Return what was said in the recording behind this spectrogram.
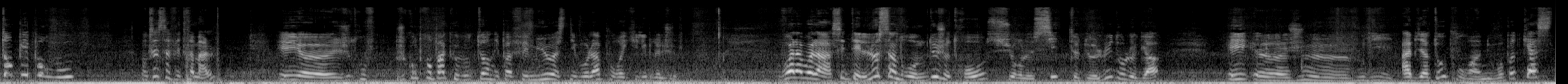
tant pis pour vous. Donc ça, ça fait très mal. Et euh, je trouve, je comprends pas que l'auteur n'ait pas fait mieux à ce niveau-là pour équilibrer le jeu. Voilà, voilà, c'était le syndrome du jeu trop sur le site de Ludo Lega. Et euh, je vous dis à bientôt pour un nouveau podcast.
